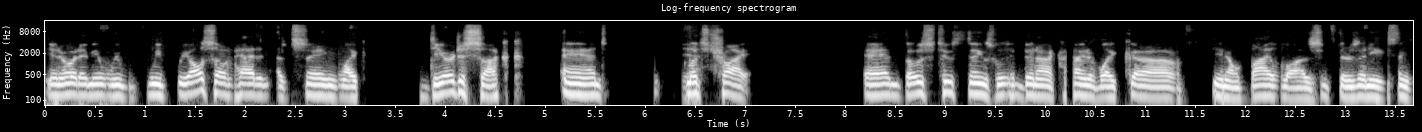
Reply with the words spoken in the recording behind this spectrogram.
You know what I mean? We we we also had a saying like, "Dare to suck," and "Let's try it." And those two things would have been our kind of like uh, you know bylaws. If there's anything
